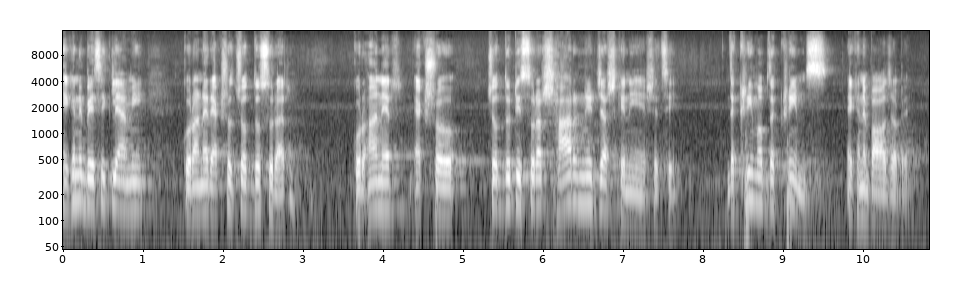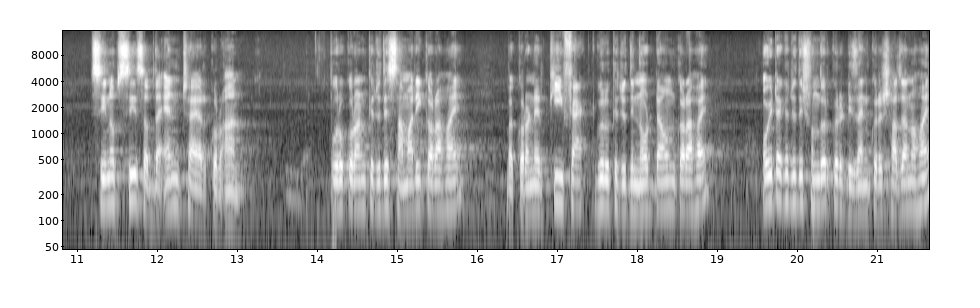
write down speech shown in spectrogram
এখানে বেসিকলি আমি কোরআনের একশো চোদ্দ সুরার, কোরআনের একশো চোদ্দোটি সুরার সার নির্যাসকে নিয়ে এসেছি। The cream of the creams এখানে পাওয়া যাবে। Synopsis of the entire Quran পুরো কোরআনকে যদি সামারি করা হয় বা কোরআনের কি ফ্যাক্টগুলোকে যদি নোট ডাউন করা হয় ওইটাকে যদি সুন্দর করে ডিজাইন করে সাজানো হয়,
